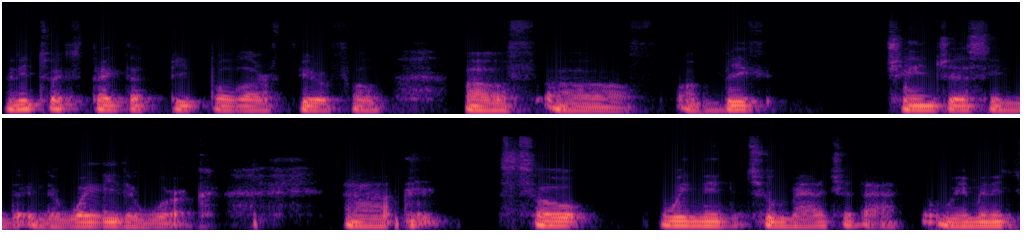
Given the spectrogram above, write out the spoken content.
We need to expect that people are fearful of, of, of big changes in the, in the way they work. Uh, so we need to manage that. We need,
